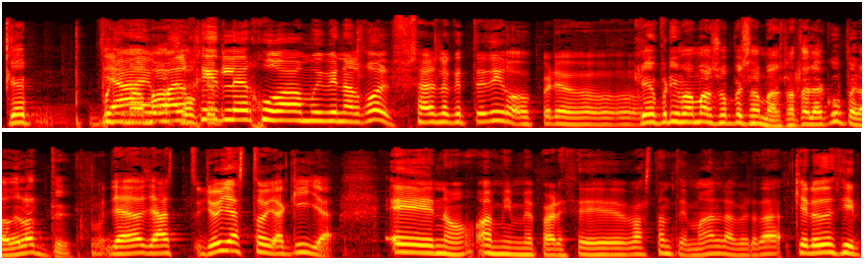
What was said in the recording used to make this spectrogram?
¿Qué prima Ya, más igual qué- Hitler jugaba muy bien al golf, ¿sabes lo que te digo? Pero... ¿Qué prima más o pesa más? Natalia Cooper, adelante. Ya, ya, yo ya estoy aquí ya. Eh, no, a mí me parece bastante mal, la verdad. Quiero decir,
